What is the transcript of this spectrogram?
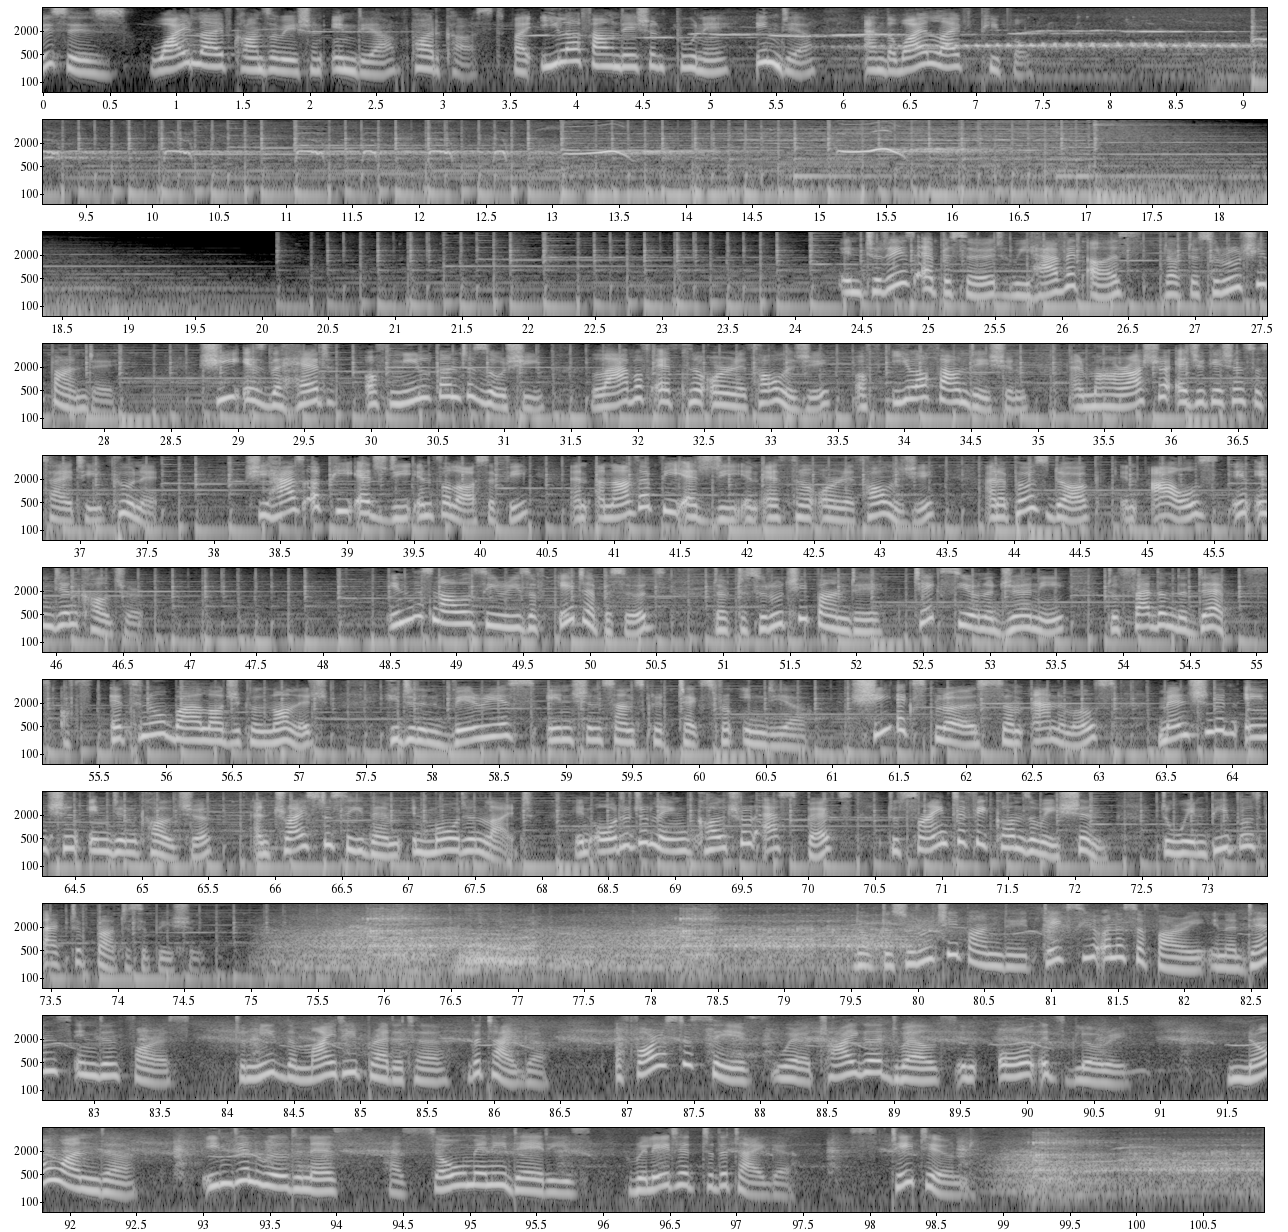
This is Wildlife Conservation India podcast by ELA Foundation Pune, India, and the Wildlife People. In today's episode, we have with us Dr. Suruchi Pandey. She is the head of Neelkantha Joshi Lab of Ethno-Ornithology of ELA Foundation and Maharashtra Education Society, Pune. She has a PhD in philosophy and another PhD in ethno-ornithology and a postdoc in owls in Indian culture. In this novel series of eight episodes, Dr. Suruchi Pandey takes you on a journey to fathom the depths of ethnobiological knowledge hidden in various ancient Sanskrit texts from India. She explores some animals mentioned in ancient Indian culture and tries to see them in modern light in order to link cultural aspects to scientific conservation to win people's active participation. Dr. Suruchi Pandey takes you on a safari in a dense Indian forest to meet the mighty predator, the tiger. A forest is safe where a tiger dwells in all its glory. No wonder Indian wilderness has so many deities related to the tiger. Stay tuned.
